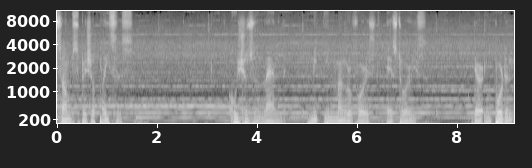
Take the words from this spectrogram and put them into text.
some special places. Oceans and land meet in mangrove forest estuaries. They are important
